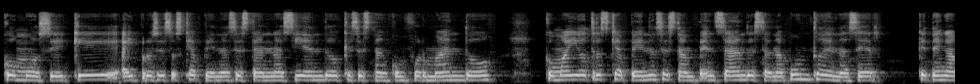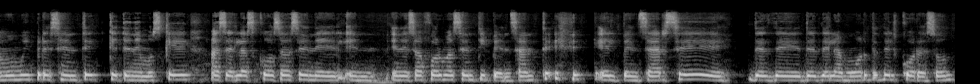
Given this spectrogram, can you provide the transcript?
como sé que hay procesos que apenas están naciendo, que se están conformando, como hay otros que apenas están pensando, están a punto de nacer que tengamos muy presente que tenemos que hacer las cosas en, en esa forma sentipensante, el pensarse desde, desde el amor, desde el corazón,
